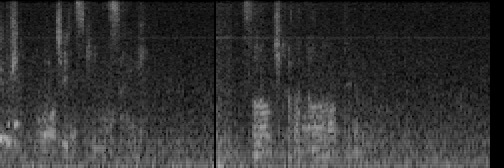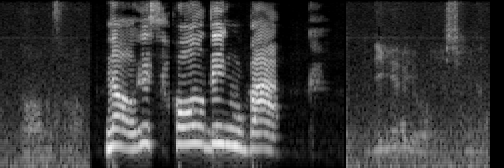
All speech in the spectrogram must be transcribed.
すね落ち着きなさい。さっきから黙ってる旦那様。No, he's holding back. 逃げるように一緒になった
